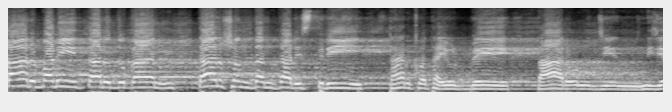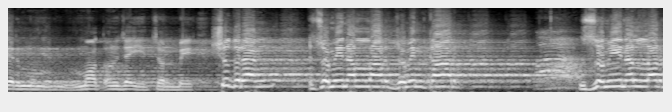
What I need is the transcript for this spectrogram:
তার বাড়ি, তার দোকান, তার সন্তান, তার স্ত্রী, তার কথাই উঠবে, তার নিজের মত অনুযায়ী চলবে। সুতরাং জমিন আল্লাহর, জমিন কার? জমিন আল্লাহর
